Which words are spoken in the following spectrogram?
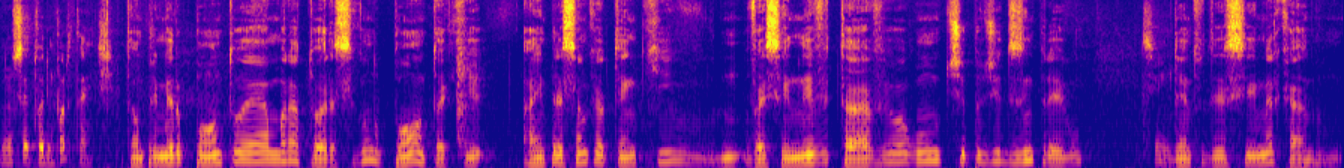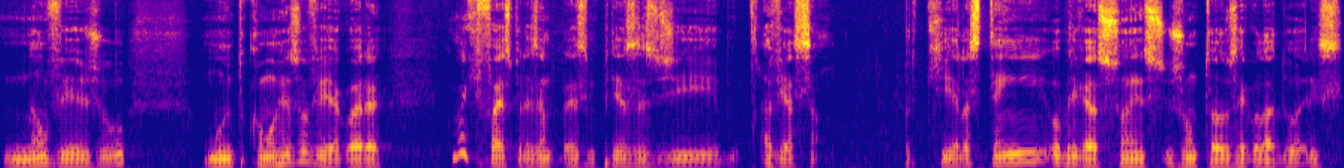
num setor importante. Então, o primeiro ponto é a moratória. O segundo ponto é que a impressão que eu tenho é que vai ser inevitável algum tipo de desemprego Sim. dentro desse mercado. Não vejo muito como resolver. Agora, como é que faz, por exemplo, as empresas de aviação? Porque elas têm obrigações junto aos reguladores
